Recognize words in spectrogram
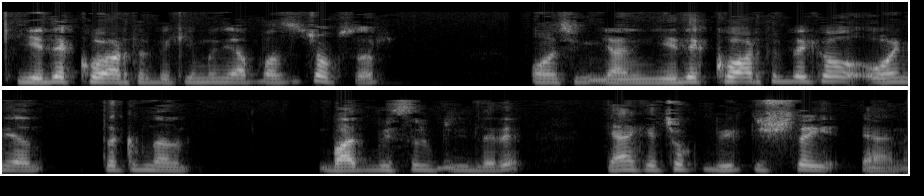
Ki yedek quarterback'in bunu yapması çok zor. Onun için yani yedek quarterback oynayan takımların wide receiver'leri genellikle çok büyük düşüşte yani.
